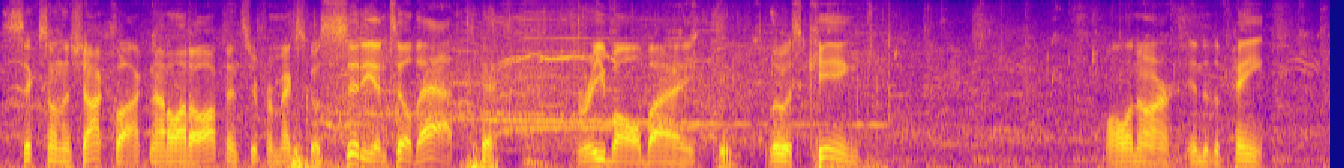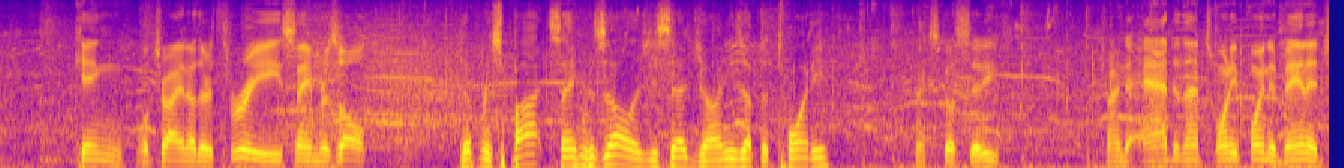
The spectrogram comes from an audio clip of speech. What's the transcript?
Six on the shot clock. Not a lot of offense here for Mexico City until that. Three ball by Lewis King. Molinar into the paint. King will try another three. Same result. Different spot, same result as you said, John. He's up to 20. Mexico City trying to add to that 20 point advantage.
